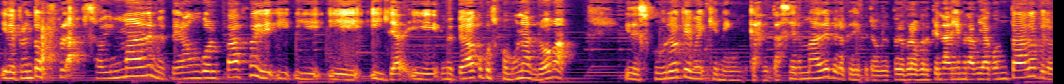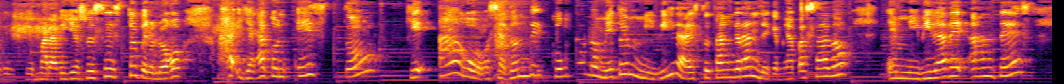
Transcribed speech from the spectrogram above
y de pronto flap, soy madre, me pega un golpazo y, y- y- y- me pega pues como una droga. Y descubro que me, que me encanta ser madre, pero que pero, pero, pero, porque nadie me lo había contado, pero que, que maravilloso es esto, pero luego, ah, y ahora con esto, ¿qué hago? O sea, ¿dónde, ¿cómo lo meto en mi vida? Esto tan grande que me ha pasado en mi vida de antes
